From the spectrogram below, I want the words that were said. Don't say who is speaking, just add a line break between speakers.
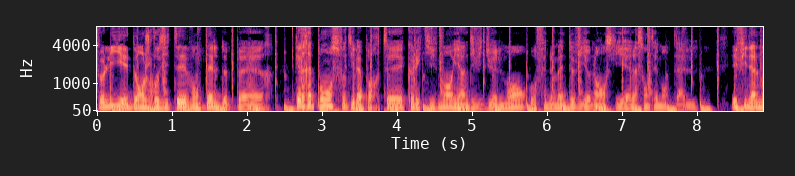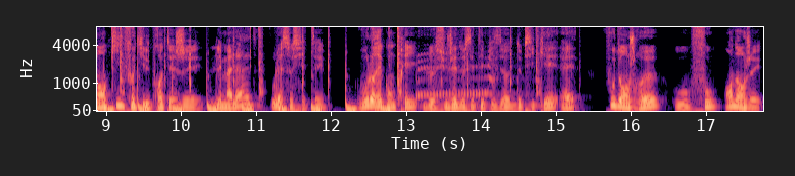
Folie et dangerosité vont-elles de pair? Quelle réponse faut-il apporter collectivement et individuellement au phénomène de violence lié à la santé mentale? Et finalement, qui faut-il protéger? Les malades ou la société? Vous l'aurez compris, le sujet de cet épisode de Psyché est fou dangereux ou fou en danger.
